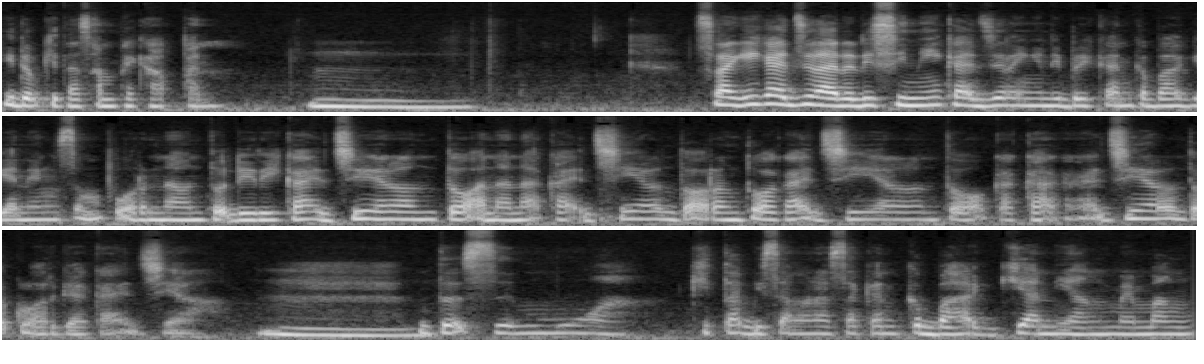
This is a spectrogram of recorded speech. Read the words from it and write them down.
hidup kita sampai kapan. Hmm. Selagi Kajil ada di sini, Kajil ingin diberikan kebahagiaan yang sempurna untuk diri Kajil, untuk anak-anak Kajil, untuk orang tua Kajil, untuk kakak Kajil, untuk keluarga Kajil. Hmm. Untuk semua kita bisa merasakan kebahagiaan yang memang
